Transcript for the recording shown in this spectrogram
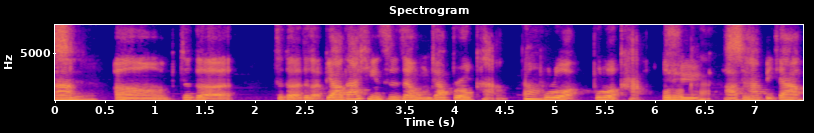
那呃，这个这个这个表达型失智症，我们叫布洛卡，布洛布洛卡区，好，它比较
